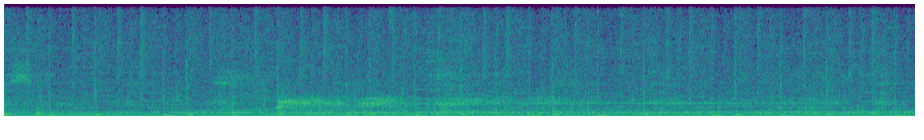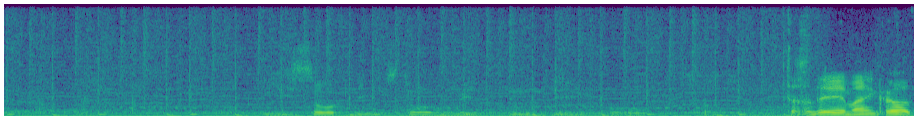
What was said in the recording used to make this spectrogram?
super. Wieso liegst du mitten im Ozean? Das sind eh mein. Hit.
